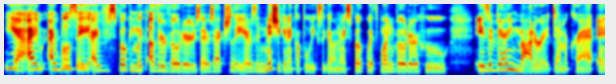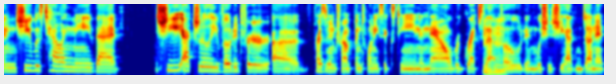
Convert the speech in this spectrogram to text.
Yeah, I I will say I've spoken with other voters. I was actually I was in Michigan a couple weeks ago and I spoke with one voter who is a very moderate Democrat and she was telling me that she actually voted for uh, President Trump in 2016 and now regrets that Mhm. vote and wishes she hadn't done it.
